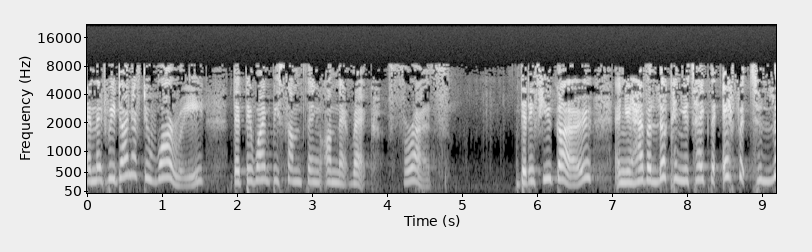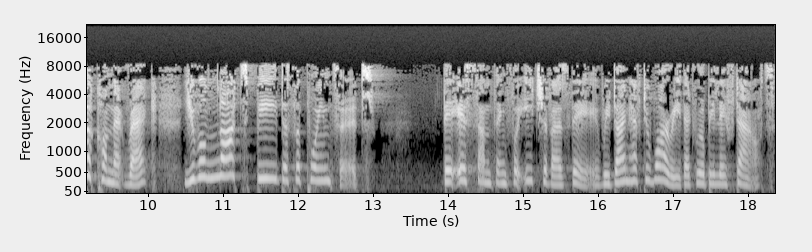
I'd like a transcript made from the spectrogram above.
and that we don't have to worry that there won't be something on that rack for us. That if you go and you have a look and you take the effort to look on that rack, you will not be disappointed. There is something for each of us there. We don't have to worry that we'll be left out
